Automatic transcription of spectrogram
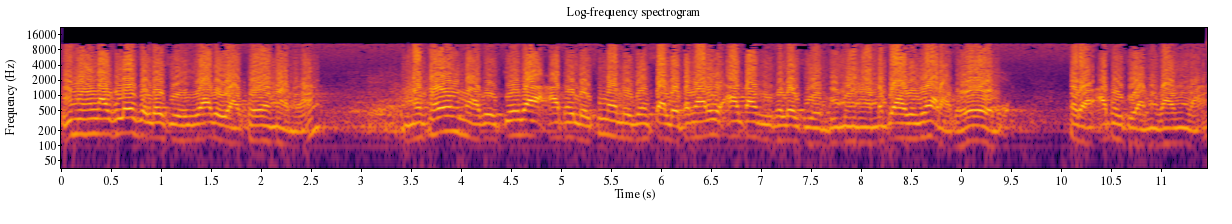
ဒီဉာဏ်လောက်ကလေးဆိုလို့ရှိရင်ရရရခဲမှာမလား မကောင်းပါဘူးကျိုးကအားထုတ်လို့ရှိမှနေခြင်းဆက်လို့တမားလေးအားကောင်းပြီဆိုလို့ရှိရင်ဒီဉာဏ်ကမကြရင်ရတာပဲအဲ့တော့အားထုတ်ကြမကောင်းဘူးလား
